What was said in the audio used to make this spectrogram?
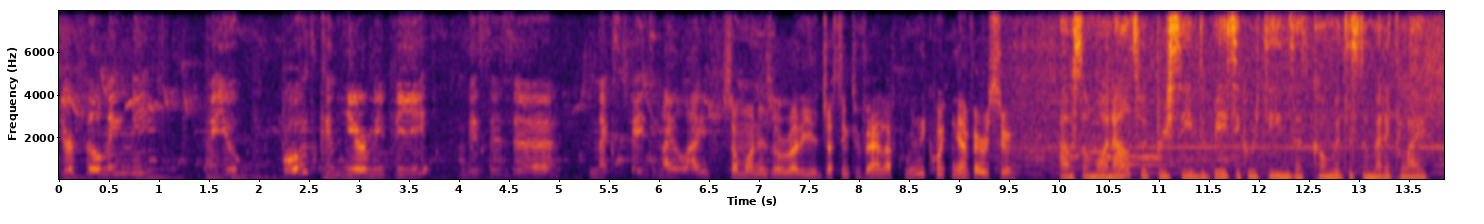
You're filming me, and you both can hear me pee. This is a next phase in my life. Someone is already adjusting to van life really quickly and very soon. How someone else would perceive the basic routines that come with this nomadic life.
